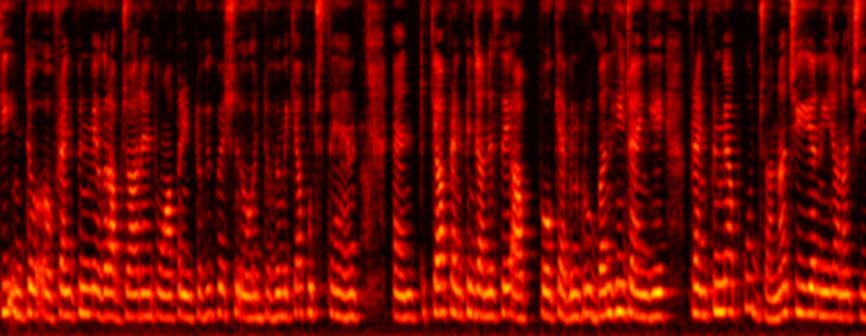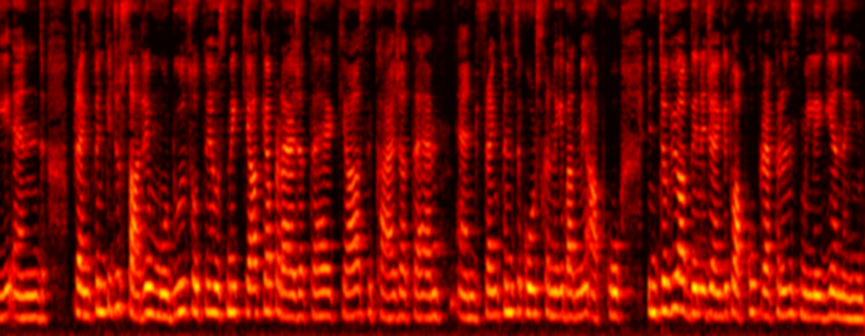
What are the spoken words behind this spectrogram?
कि इंटर फ्रैंकफिन में अगर आप जा रहे हैं तो वहाँ पर इंटरव्यू क्वेश्चन इंटरव्यू में क्या पूछते हैं एंड क्या फ्रैंकफिन जाने से आप कैबिन क्रू बन ही जाएँगे? फ्रैंकफिन में आपको जाना चाहिए या नहीं जाना चाहिए? एंड फ्रैंकफिन के जो सारे मॉड्यूल्स होते हैं, उसमें क्या क्या पढ़ाया जाता है, क्या सिखाया जाता है? एंड फ्रैंकफिन से कोर्स करने के बाद में आपको इंटरव्यू आप देने जाएँगे तो आपको आपको प्रेफरेंस मिलेगी या नहीं।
